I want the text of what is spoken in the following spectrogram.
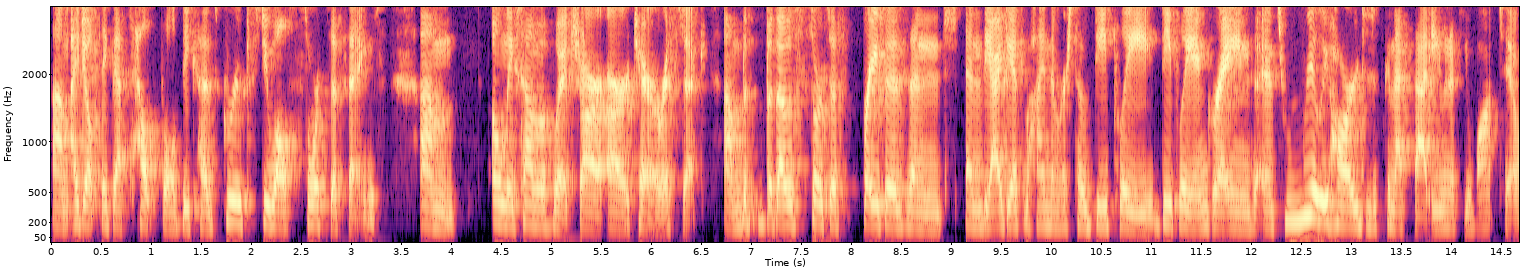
Um, I don't think that's helpful because groups do all sorts of things, um, only some of which are are terroristic. Um, but but those sorts of phrases and and the ideas behind them are so deeply deeply ingrained, and it's really hard to disconnect that, even if you want to.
